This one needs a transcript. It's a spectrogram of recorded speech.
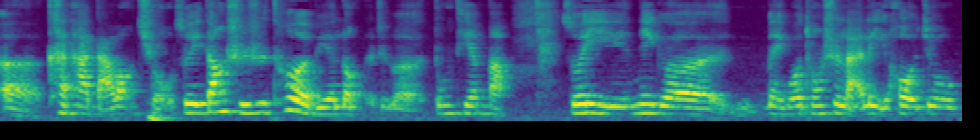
呃看他打网球。所以当时是特别冷的这个冬天嘛，所以那个美国同事来了以后，就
